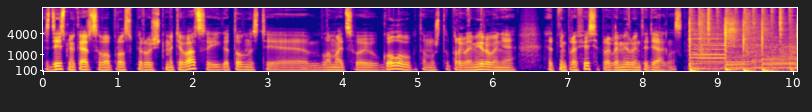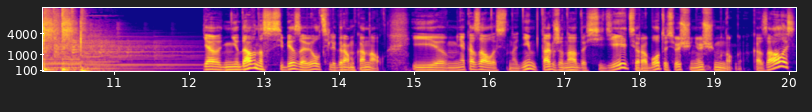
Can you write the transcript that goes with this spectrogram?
Здесь, мне кажется, вопрос в первую очередь мотивации и готовности э, ломать свою голову, потому что программирование — это не профессия, программирование — это диагноз. Я недавно себе завел телеграм-канал, и мне казалось, над ним также надо сидеть и работать очень-очень много. Оказалось,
